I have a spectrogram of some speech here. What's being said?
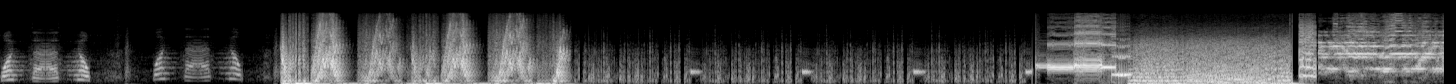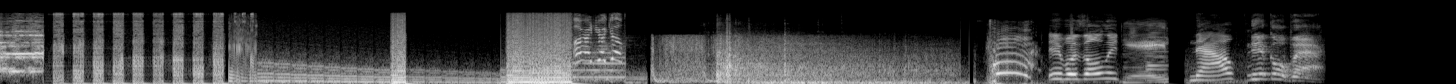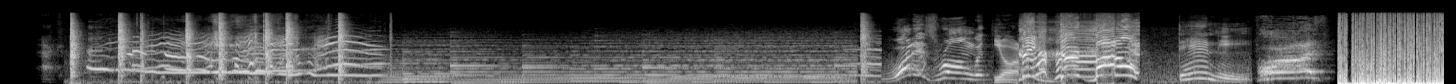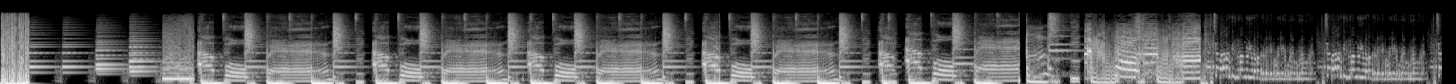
What the hell? What the hell? It was only now. Nickelback. Ack. what is wrong with your big dirt bottle? Danny. What? Apple fan, apple fan, apple fan, apple fan, apple fan. Apple fan.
